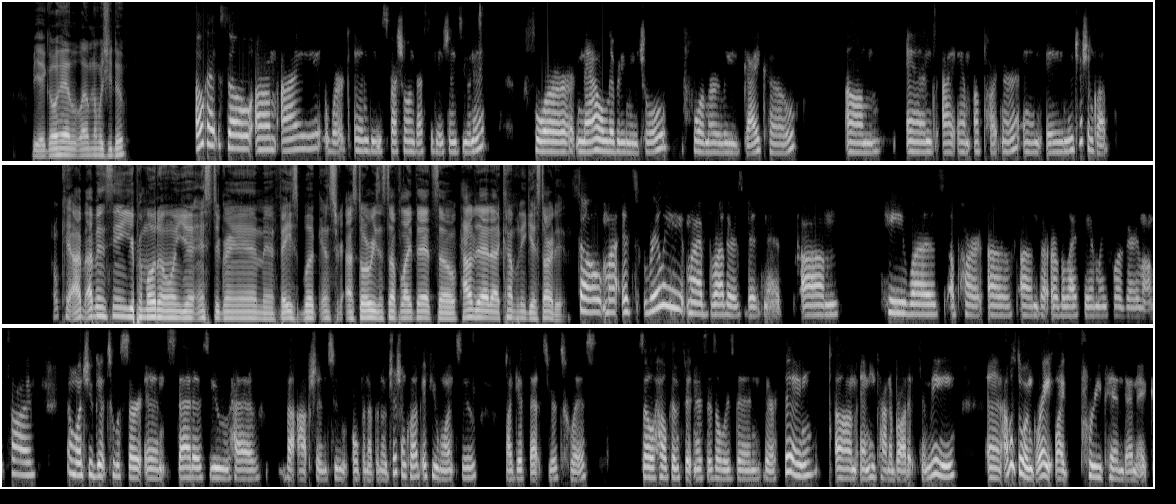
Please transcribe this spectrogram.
Yeah, go ahead. Let them know what you do. Okay, so um, I work in the Special Investigations Unit for now Liberty Mutual, formerly Geico, um, and I am a partner in a nutrition club. Okay, I've I've been seeing you promoting on your Instagram and Facebook Insta- uh, stories and stuff like that. So how did that uh, company get started? So my it's really my brother's business. Um, he was a part of um, the Herbalife family for a very long time, and once you get to a certain status, you have the option to open up a nutrition club if you want to, like if that's your twist. So health and fitness has always been their thing, um, and he kind of brought it to me, and I was doing great like pre-pandemic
